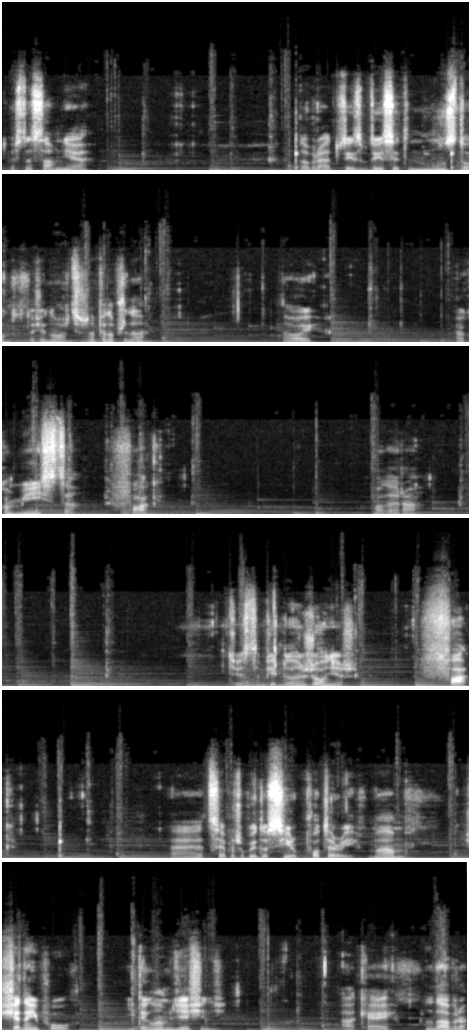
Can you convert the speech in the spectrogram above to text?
To jest ten sam? Nie. Dobra, tutaj zbuduję sobie ten Moonstone. To się no, na pewno przyda. Oj. Jaką miejsce. Fuck. Cholera. Gdzie jest ten pierdolony żołnierz? Fuck. E, co ja potrzebuję do Sear? Pottery. Mam 7,5. I tego mam 10. Okej. No dobra.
